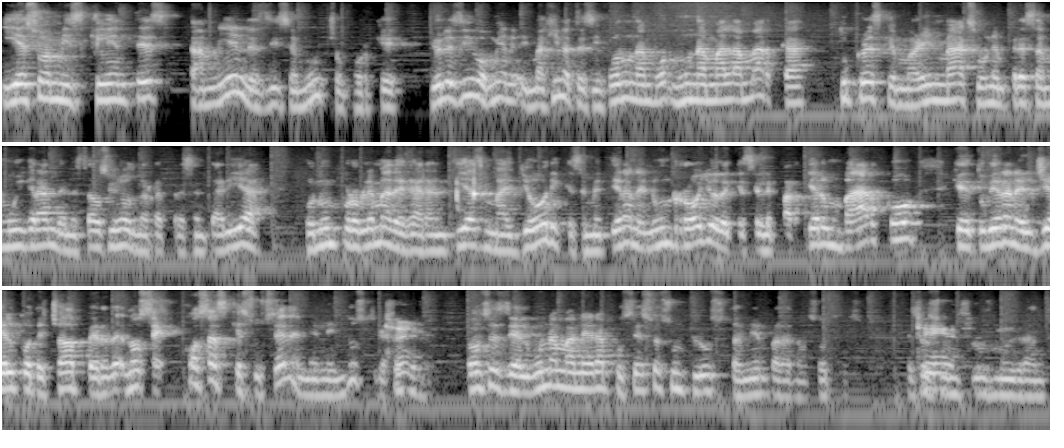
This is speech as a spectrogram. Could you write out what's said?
Y eso a mis clientes también les dice mucho, porque yo les digo, mira, imagínate, si fuera una, una mala marca, ¿tú crees que Marine Max, una empresa muy grande en Estados Unidos, le representaría con un problema de garantías mayor y que se metieran en un rollo de que se le partiera un barco, que tuvieran el gelco echado a perder, no sé, cosas que suceden en la industria. Entonces, de alguna manera, pues eso es un plus también para nosotros. Eso es un plus muy grande.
